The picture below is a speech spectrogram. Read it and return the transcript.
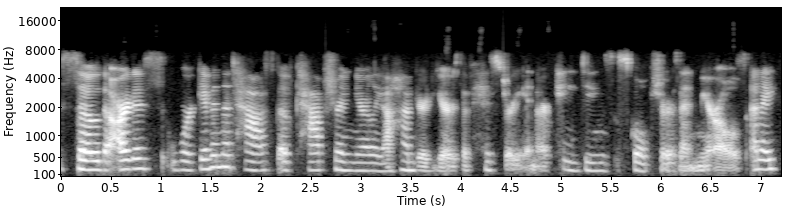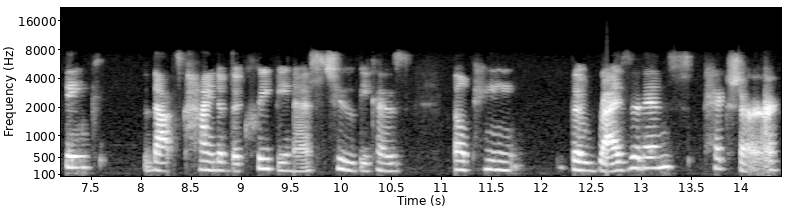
So the artists were given the task of capturing nearly 100 years of history in their paintings, sculptures, and murals. And I think that's kind of the creepiness too, because they'll paint the residence picture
